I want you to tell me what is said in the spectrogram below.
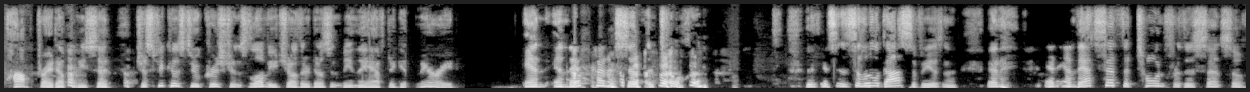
popped right up and he said, Just because two Christians love each other doesn't mean they have to get married. And and that kind of set the tone. it's, it's a little gossipy, isn't it? And, and and that set the tone for this sense of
